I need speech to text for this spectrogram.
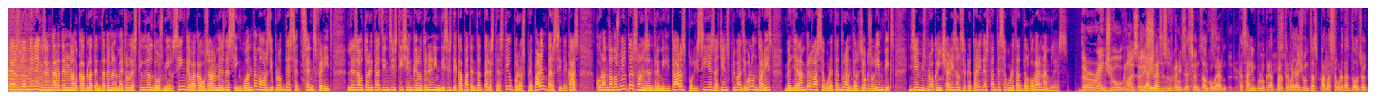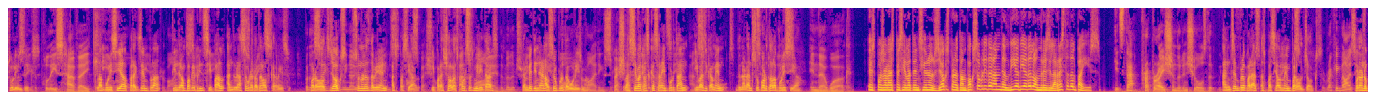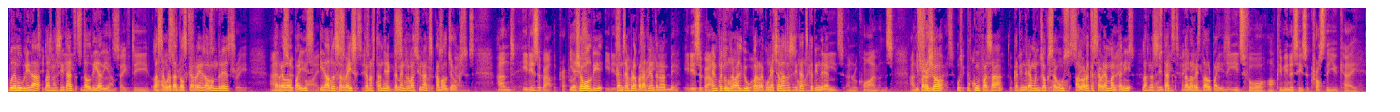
Els londinencs encara tenen al cap l'atemptat en el metro l'estiu del 2005, que va causar més de 50 morts i prop de 700 ferits. Les autoritats insisteixen que no tenen indicis de cap atemptat per aquest estiu, però es preparen per si de cas. 42.000 persones entre militars, policies, agents privats i voluntaris vetllaran per la seguretat durant els Jocs Olímpics. James Brockenshire és el secretari d'Estat de Seguretat del govern anglès. Hi ha diverses organitzacions del govern que s'han involucrat per treballar juntes per la seguretat dels Jocs Olímpics. La policia, per exemple, tindrà un paper principal en donar seguretat en els carrers, però els Jocs són un esdeveniment especial i per això les forces militars també tindran el seu protagonisme. La seva tasca serà important i bàsicament donaran suport a la policia. Es posarà especial atenció en els Jocs, però tampoc s'oblidaran del dia a dia de Londres i la resta del país. Ens hem preparat especialment per als Jocs, però no podem oblidar les necessitats del dia a dia. La seguretat dels carrers a Londres, d'arreu del país i d'altres serveis que no estan directament relacionats amb els Jocs. I això vol dir que ens hem preparat i entrenat bé. Hem fet un treball dur per reconèixer les necessitats que tindrem. I per això us puc confessar que tindrem uns jocs segurs alhora que sabrem mantenir les necessitats de la resta del país.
